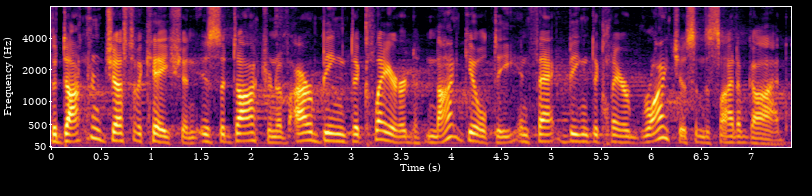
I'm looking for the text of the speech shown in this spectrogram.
The doctrine of justification is the doctrine of our being declared not guilty, in fact, being declared righteous in the sight of God.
